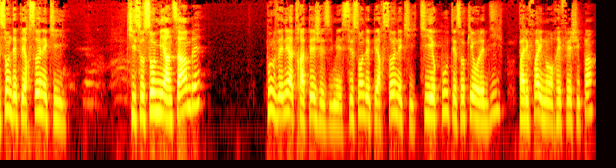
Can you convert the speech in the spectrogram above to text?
sont des personnes qui, se sont mis ensemble pour venir attraper Jésus. Mais ce sont des personnes qui, écoutent ce qu'il aurait dit. Parfois, ils ne réfléchissent pas.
